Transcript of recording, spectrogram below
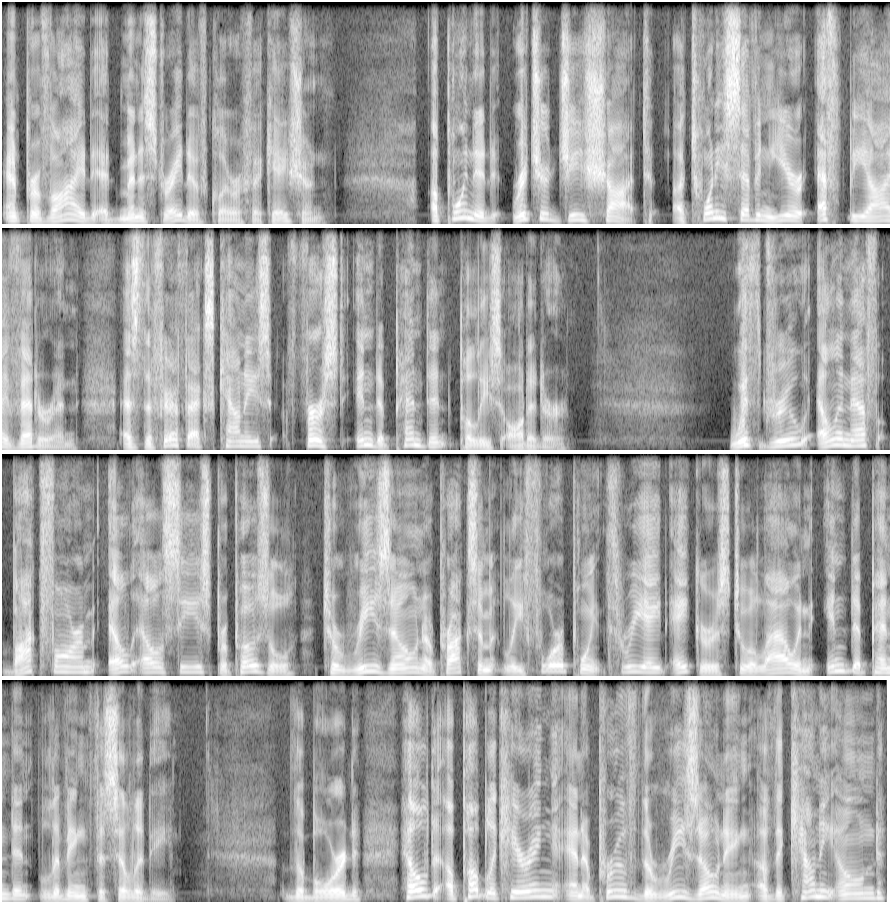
and provide administrative clarification. Appointed Richard G. Schott, a 27 year FBI veteran, as the Fairfax County's first independent police auditor. Withdrew L&F Bach Farm LLC's proposal to rezone approximately 4.38 acres to allow an independent living facility. The board held a public hearing and approved the rezoning of the county owned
